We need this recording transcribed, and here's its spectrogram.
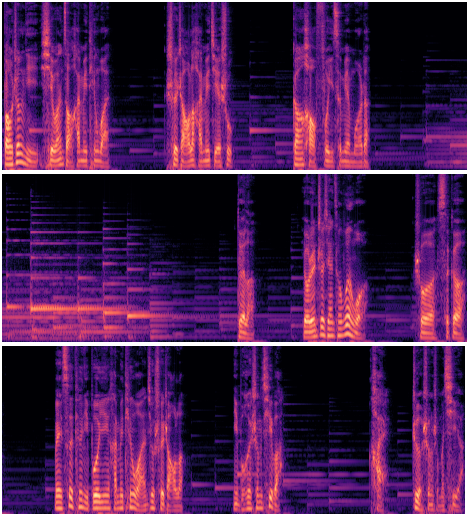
保证你洗完澡还没听完。睡着了还没结束，刚好敷一次面膜的。对了，有人之前曾问我，说四哥，每次听你播音还没听完就睡着了，你不会生气吧？嗨，这生什么气啊？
